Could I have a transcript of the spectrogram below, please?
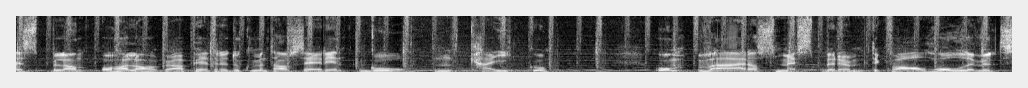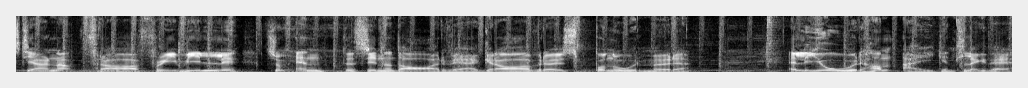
Espeland og har laga P3-dokumentarserien Gåten Keiko. Om verdens mest berømte hval, Hollywood-stjerna fra Free Willy, som endte sine dager ved ei gravrøys på Nordmøre. Eller gjorde han egentlig det?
